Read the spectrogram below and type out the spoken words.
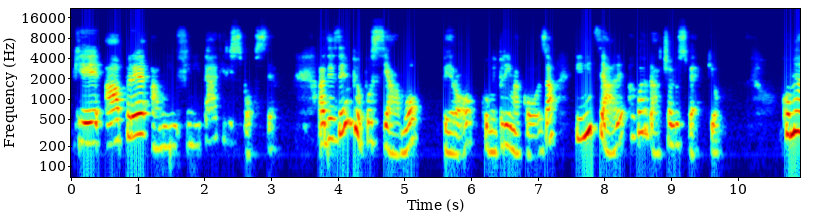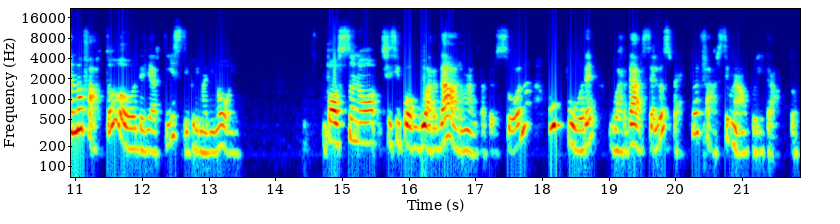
che apre a un'infinità di risposte. Ad esempio, possiamo però, come prima cosa, iniziare a guardarci allo specchio, come hanno fatto degli artisti prima di noi. Possono, ci si può guardare un'altra persona oppure guardarsi allo specchio e farsi un autoritratto.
